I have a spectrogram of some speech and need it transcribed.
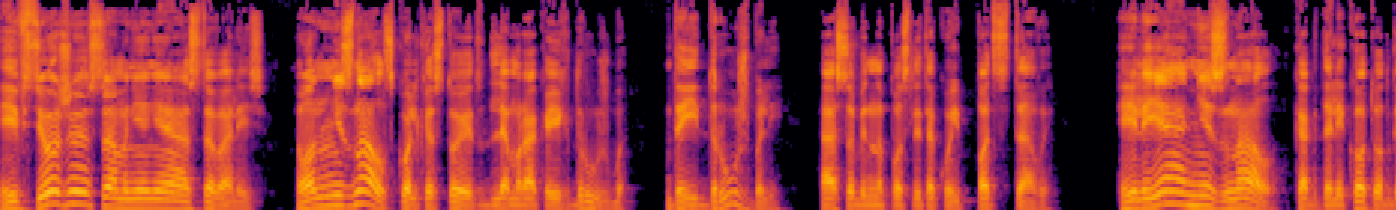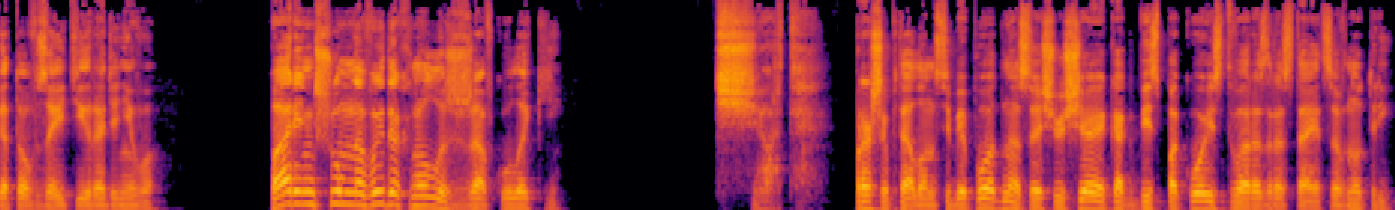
И все же сомнения оставались. Он не знал, сколько стоит для мрака их дружба. Да и дружба ли, особенно после такой подставы. Илья не знал, как далеко тот готов зайти ради него. Парень шумно выдохнул, сжав кулаки. «Черт!» – прошептал он себе под нос, ощущая, как беспокойство разрастается внутри.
